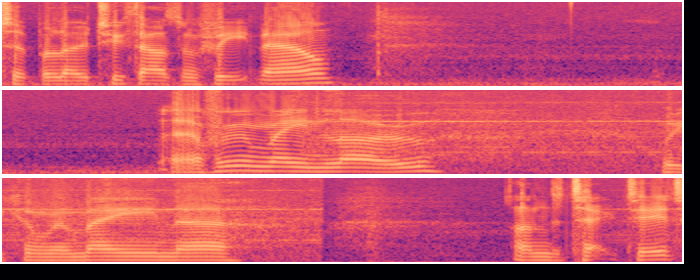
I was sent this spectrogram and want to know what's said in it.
to below 2,000 feet now. If we remain low, we can remain uh, undetected.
